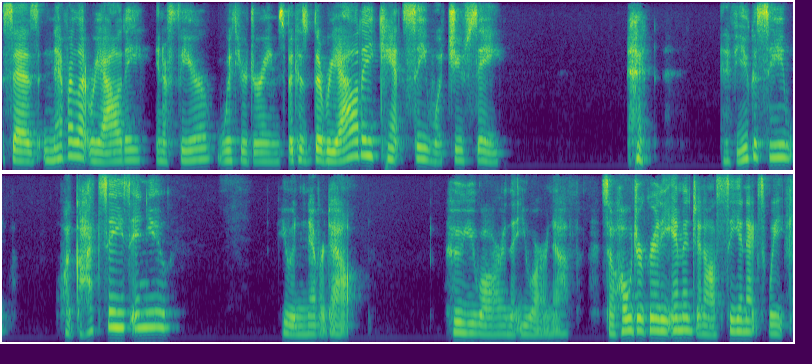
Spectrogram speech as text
says, Never let reality interfere with your dreams because the reality can't see what you see. and if you could see what God sees in you, you would never doubt who you are and that you are enough. So hold your gritty image, and I'll see you next week.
